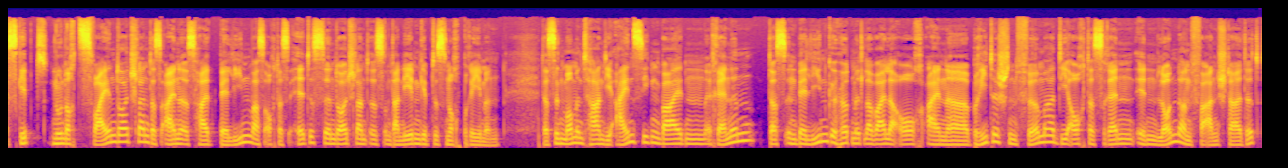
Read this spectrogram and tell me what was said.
Es gibt nur noch zwei in Deutschland. Das eine ist halt Berlin, was auch das älteste in Deutschland ist, und daneben gibt es noch Bremen. Das sind momentan die einzigen beiden Rennen. Das in Berlin gehört mittlerweile auch einer britischen Firma, die auch das Rennen in London veranstaltet.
